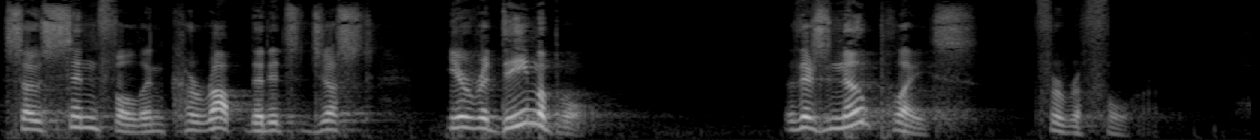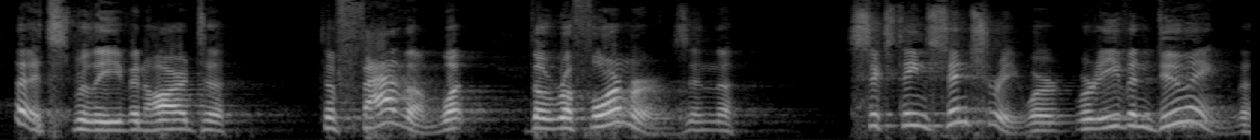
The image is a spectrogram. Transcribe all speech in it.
so sinful and corrupt that it's just irredeemable. There's no place for reform. It's really even hard to, to fathom what the reformers in the 16th century were, were even doing. The,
